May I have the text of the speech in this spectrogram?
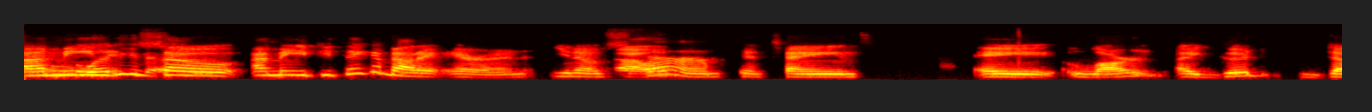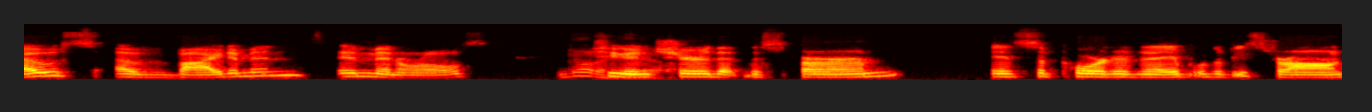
I mean, so I mean, if you think about it, Aaron, you know, No. sperm contains a large, a good dose of vitamins and minerals to hell. ensure that the sperm is supported and able to be strong.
